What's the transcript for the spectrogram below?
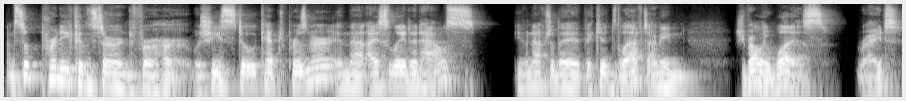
I'm still pretty concerned for her. Was she still kept prisoner in that isolated house even after the, the kids left? I mean, she probably was, right?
